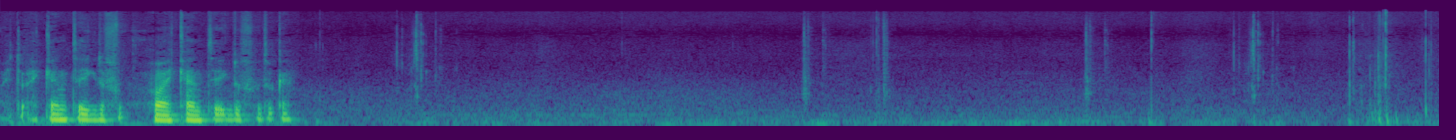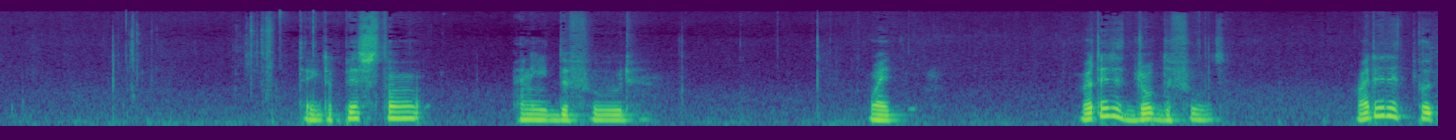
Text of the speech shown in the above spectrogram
Wait, I can't take the food. Oh, I can't take the food, okay. Take the pistol and eat the food. Wait. Where did it drop the food? Why did it put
